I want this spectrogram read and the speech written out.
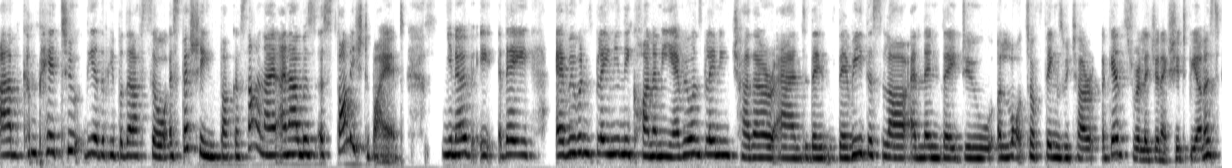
um, compared to the other people that I've saw, especially in Pakistan. I, and I was astonished by it. You know, they everyone's blaming the economy, everyone's blaming each other, and they they read the law and then they do a lot of things which are against religion, actually, to be honest.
